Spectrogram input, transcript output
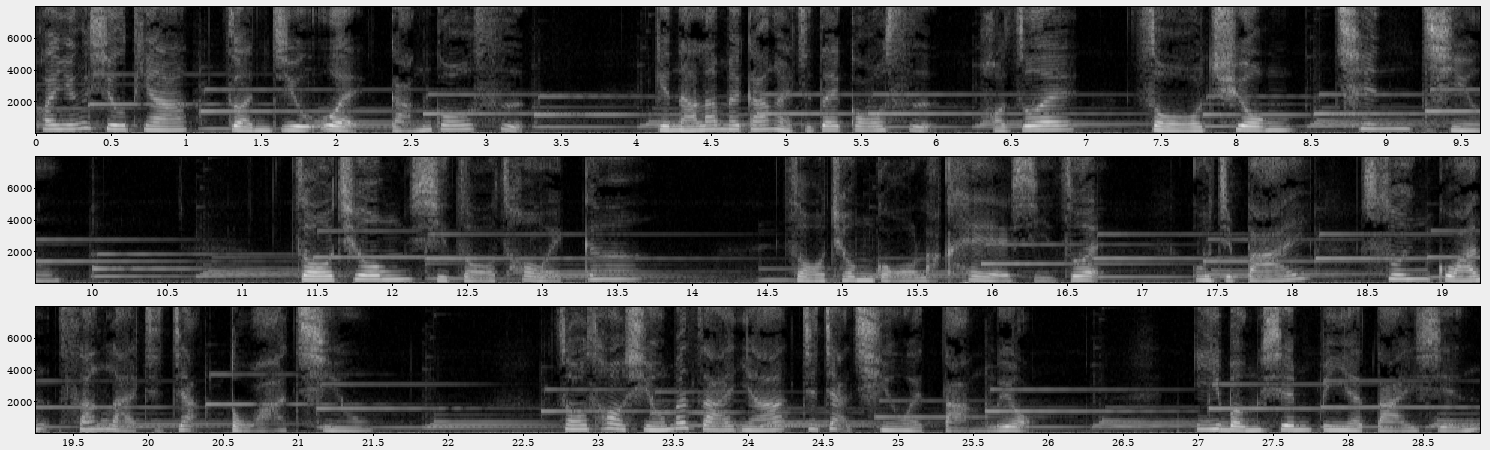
欢迎收听泉州话讲故事。今仔咱要讲的这个故事，叫做《祖冲亲像》。祖冲是祖草的根。祖冲五六岁的时阵，有一摆孙权送来一只大象。祖草想要知影这只象的重量，伊问身边的大神。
